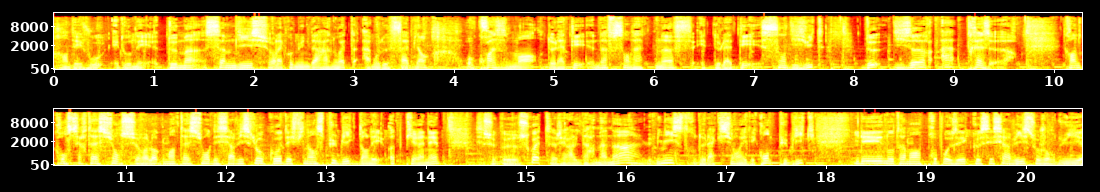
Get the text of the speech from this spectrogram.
Rendez-vous est demain samedi sur la commune d'Aranouette, hameau de Fabian, au croisement de la D929 et de la D118 de 10h à 13h. Grande concertation sur l'augmentation des services locaux des finances publiques dans les Hautes-Pyrénées. C'est ce que souhaite Gérald Darmanin, le ministre de l'Action et des Comptes publics. Il est notamment proposé que ces services, aujourd'hui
